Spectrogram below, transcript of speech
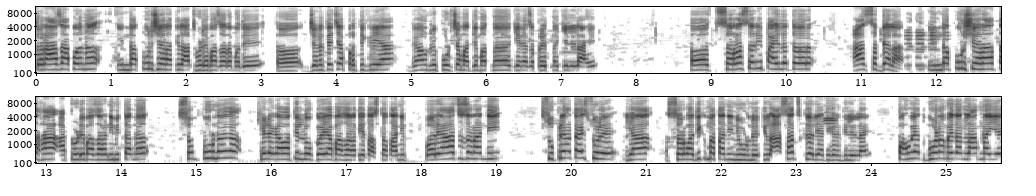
तर आज आपण इंदापूर शहरातील आठवडे बाजारामध्ये जनतेच्या प्रतिक्रिया ग्राउंड रिपोर्टच्या माध्यमातून घेण्याचा प्रयत्न केलेला आहे. सरासरी पाहिलं तर आज सध्याला इंदापूर शहरात हा आठवडे बाजारानिमित्तानं संपूर्ण खेडेगावातील लोक या बाजारात येत असतात आणि बऱ्याच जणांनी सुप्रियाताई सुळे या सर्वाधिक मतांनी निवडून येतील असाच कल या ठिकाणी दिलेला आहे. पाहूयात घोडा मैदान लांब नाहीये.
